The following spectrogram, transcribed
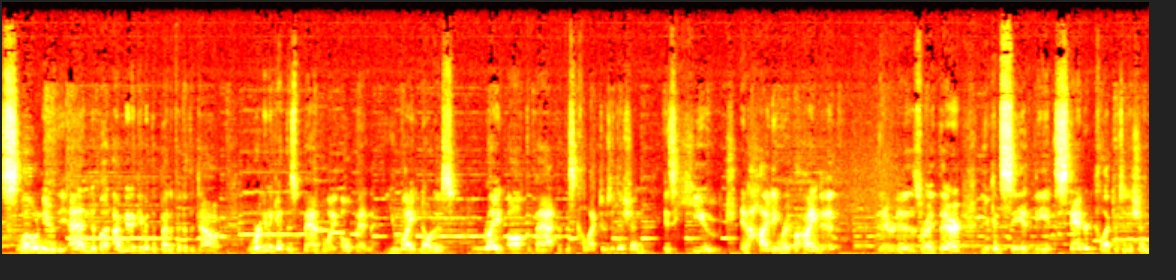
slow near the end, but I'm going to give it the benefit of the doubt. We're going to get this bad boy open. You might notice right off the bat that this collector's edition is huge and hiding right behind it there it is, right there. You can see the standard collector's edition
